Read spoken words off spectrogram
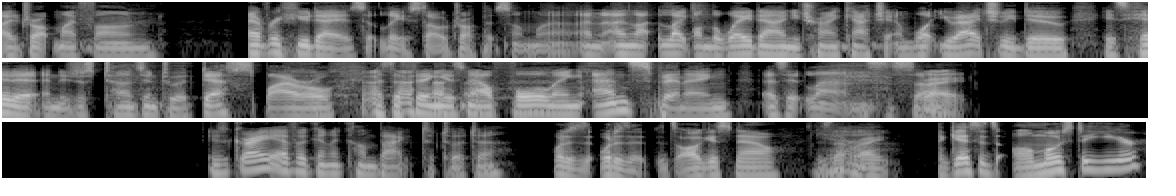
I drop my phone every few days at least. I'll drop it somewhere, and and like, on the way down, you try and catch it, and what you actually do is hit it, and it just turns into a death spiral as the thing is now falling and spinning as it lands. So, Right. is Grey ever going to come back to Twitter? What is it? What is it? It's August now. Is that right? I guess it's almost a year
